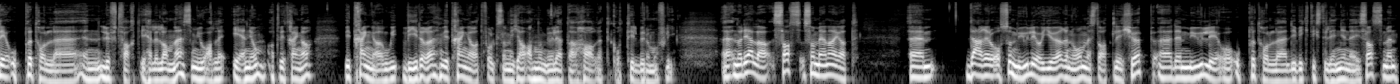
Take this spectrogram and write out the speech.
det å opprettholde en luftfart i hele landet, som jo alle er enige om at vi trenger. Vi trenger videre. Vi trenger at folk som ikke har andre muligheter, har et godt tilbud om å fly. Eh, når det gjelder SAS, så mener jeg at Der er det også mulig å gjøre noe med statlige kjøp. Det er mulig å opprettholde de viktigste linjene i SAS. Men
